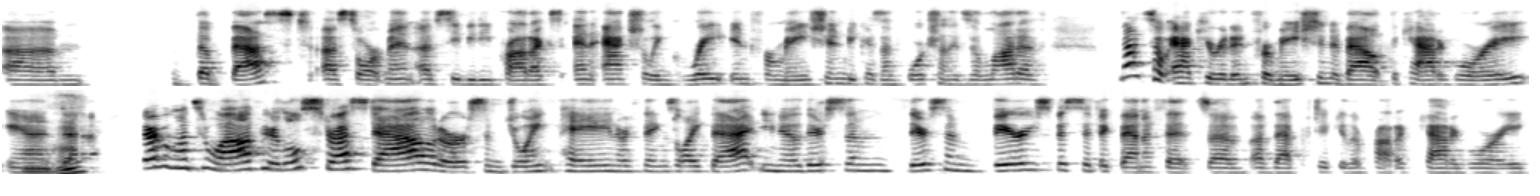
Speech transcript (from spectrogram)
um, the best assortment of cbd products and actually great information because unfortunately there's a lot of not so accurate information about the category and mm-hmm. uh, every once in a while if you're a little stressed out or some joint pain or things like that you know there's some there's some very specific benefits of, of that particular product category.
